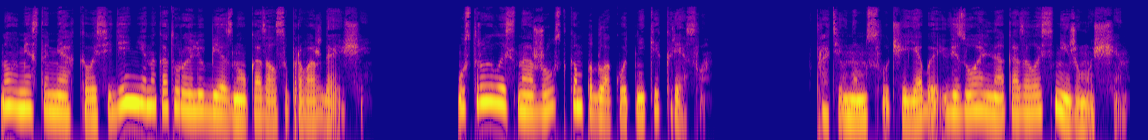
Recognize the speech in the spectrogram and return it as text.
Но вместо мягкого сиденья, на которое любезно указал сопровождающий, устроилась на жестком подлокотнике кресла. В противном случае я бы визуально оказалась ниже мужчин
